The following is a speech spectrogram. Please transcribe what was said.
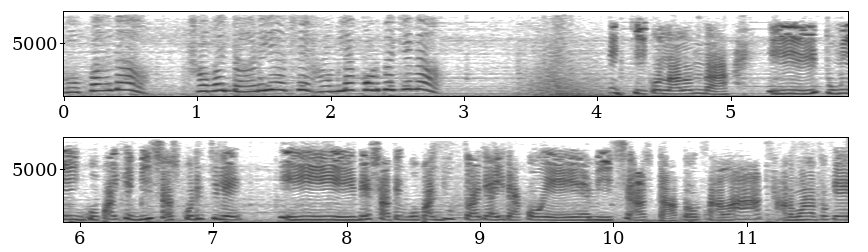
গোপাল দা সবাই দাঁড়িয়ে আছে হামলা করবে কিনা? এই কি করল আলন্দা এই তুমি এই গোপালকে বিশ্বাস করেছিলে? এদের সাথে গোপাল যুক্ত এই দেখো এ বিশ্বাস ঘাতক সালা ছাড়বো না তোকে।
